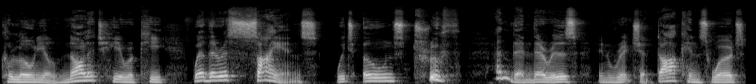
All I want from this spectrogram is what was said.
colonial knowledge hierarchy where there is science which owns truth and then there is, in Richard Dawkins' words,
